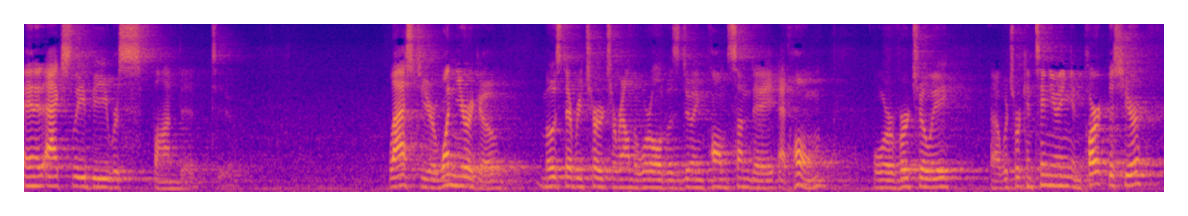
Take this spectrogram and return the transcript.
and it actually be responded to. Last year, one year ago, most every church around the world was doing Palm Sunday at home or virtually uh, which we're continuing in part this year.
